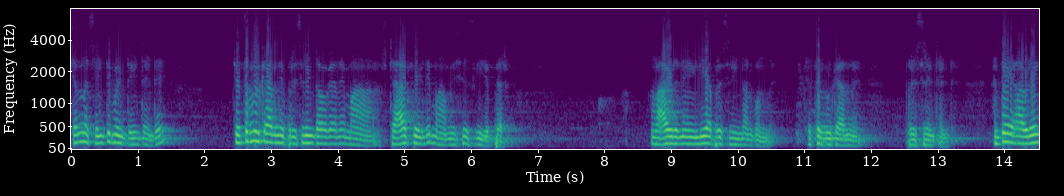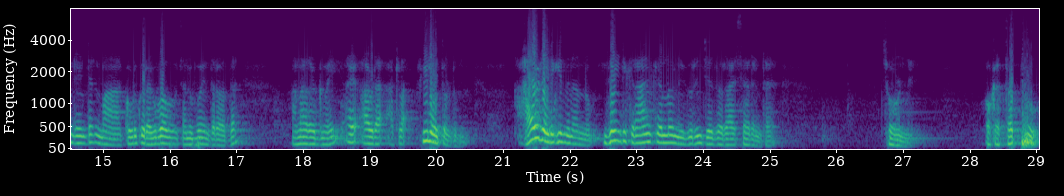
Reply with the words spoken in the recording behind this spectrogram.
చిన్న సెంటిమెంట్ ఏంటంటే చిత్రపూర్ కాలనీ ప్రెసిడెంట్ అవగానే మా స్టాఫ్ వెళ్ళి మా మిస్సెస్కి చెప్పారు. ఆవిడనే ఇండియా ప్రెసిడెంట్ అనుకుంది. చిత్రపూర్ కాలనీ ప్రెసిడెంట్ అంటే. అంటే ఆవిడేంటంటే మా కొడుకు రఘుబాబు చనిపోయిన తర్వాత అనారోగ్యమై ఆవిడ అట్లా ఫీల్ అవుతుంటుంది. ఆవిడ అడిగింది నన్ను ఇదేంటి క్రానికల్లో నీ గురించి ఏదో రాశారంట? చూడండి. ఒక తప్పు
